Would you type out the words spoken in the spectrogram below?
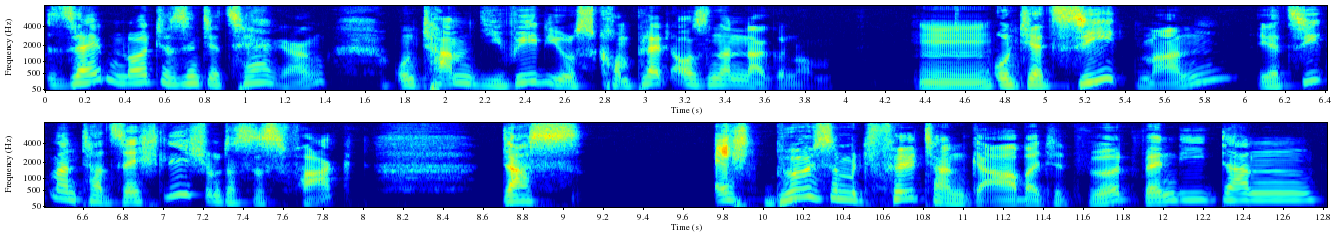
selben Leute sind jetzt hergegangen und haben die Videos komplett auseinandergenommen. Mhm. Und jetzt sieht man, jetzt sieht man tatsächlich, und das ist Fakt, dass echt böse mit Filtern gearbeitet wird, wenn die dann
